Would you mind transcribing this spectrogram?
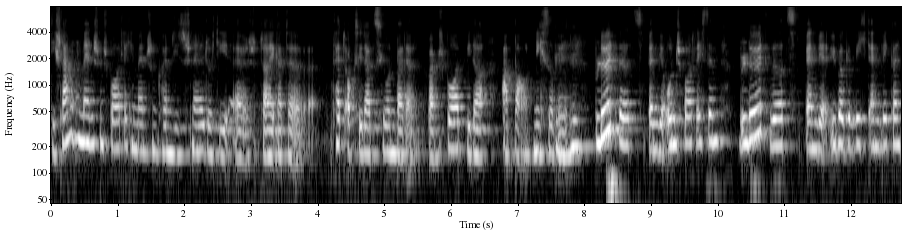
die schlanken Menschen, sportlichen Menschen können dies schnell durch die äh, steigerte Fettoxidation bei der, beim Sport wieder abbauen. Nicht so wild. Mhm. Blöd es, wenn wir unsportlich sind. Blöd wird es, wenn wir Übergewicht entwickeln.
